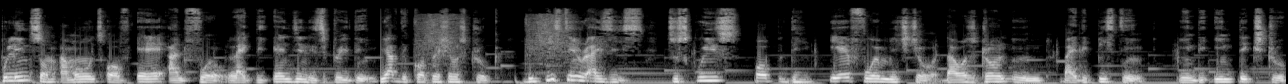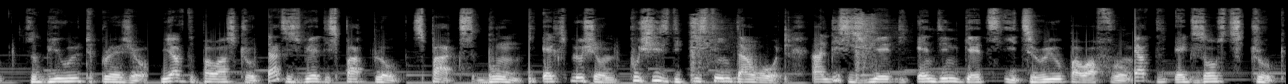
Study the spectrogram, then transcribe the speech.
pulling some amount of air and fuel like the engine is breathing. We have the compression stroke. The piston rises to squeeze up the air fuel mixture that was drawn in by the piston in the intake stroke to build pressure. We have the power stroke. That is where the spark plug sparks, boom. The explosion pushes the piston downward and this is where the engine gets its real power from. We have the exhaust stroke.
